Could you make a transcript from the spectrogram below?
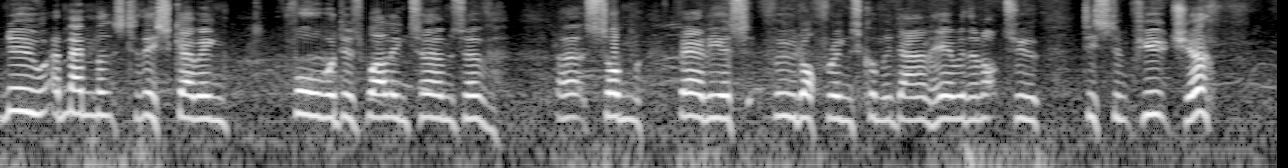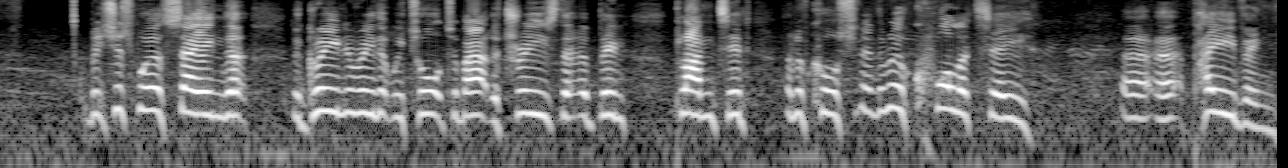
new amendments to this going forward as well in terms of uh, some various food offerings coming down here in the not too distant future. But it's just worth saying that the greenery that we talked about, the trees that have been planted, and of course, you know, the real quality uh, uh, paving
